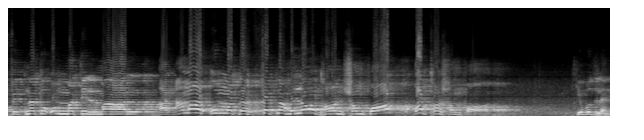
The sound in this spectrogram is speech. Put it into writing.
অফিতনাতু মাল। আর আমার উম্মতের ফিতনা কি বুঝলেন?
